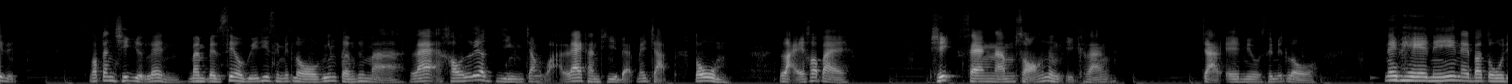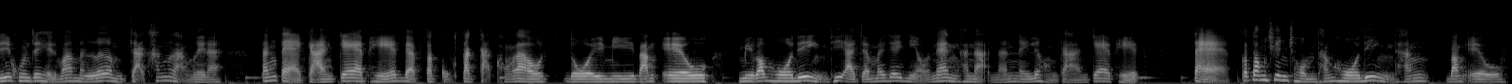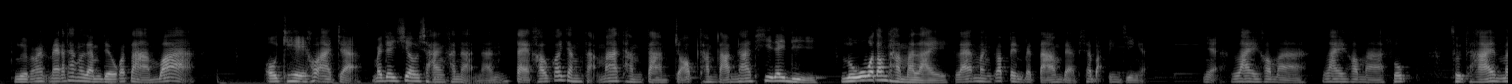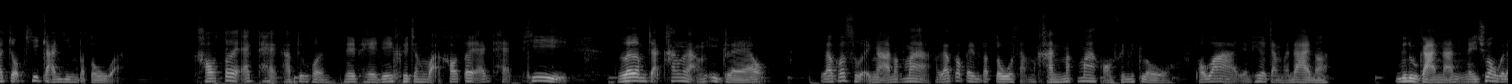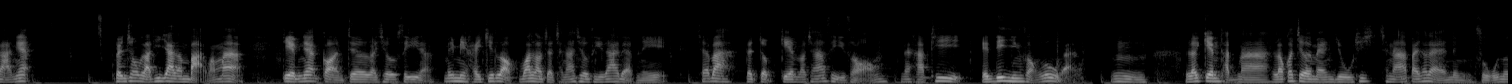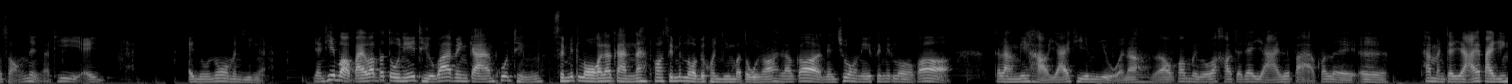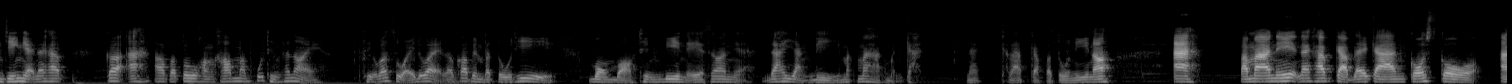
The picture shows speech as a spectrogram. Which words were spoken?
ลอตตันชิกหยุดเล่น มันเป็นเซี่ยววิที่สมิธโลวิ่งเติมขึ้นมา และเขาเลือกยิงจังหวะแรกทันทีแบบไม่จับตูมไหลเข้าไปพลิกแซงนำสองหนึ่งอีกครั้ง จากเอมิลสมิธโล ในเพย์นี้ในประตูนี้คุณจะเห็นว่ามันเริ่มจากข้างหลังเลยนะ ตั้งแต่การแก้เพสแบบตะกุกตะกักของเรา โดยมีบังเอล มีล็อบโฮดดิ้งที่อาจจะไม่ได้เหนียวแน่นขนาดนั้นในเรื่องของการแก้เพส แต่ก็ต้องชื่นชมทั้งโฮดดิ้งทั้งบังเอล หรือแม้กระทั่งแรมเดลก็ตามว่า โอเคเขาอาจจะไม่ได้เชี่ยวชาญขนาดนั้น แต่เขาก็ยังสามารถทำตามจ็อบทำตามหน้าที่ได้ดี รู้ว่าต้องทำอะไร และมันก็เป็นไปตามแบบฉบับจริงๆอะ่ะเนี่ยไล่เข้ามาไล่เข้ามาฟุบสุดท้ายมาจบที่การยิงประตูอะเคาน์เตอร์แอคแท็กครับทุกคนในเพจนี้คือจังหวะเคาน์เตอร์แอคแท็กที่เริ่มจากข้างหลังอีกแล้ว แล้วก็สวยงามมากๆ แล้วก็เป็นประตูสำคัญมาก ๆของสมิธโล เพราะว่าอย่างที่เราจำกันได้เนาะฤดูกาลนั้นในช่วงเวลาเนี้ยเป็นช่วงเวลาที่ยากลำบากมากๆ เกมเนี้ยก่อนเจอกับเชลซีเนี่ยไม่มีใครคิดหรอกว่าเราจะชนะเชลซีได้แบบนี้ ใช่ป่ะ แต่จบเกมเราชนะ 4-2 นะครับ ที่เอ็ดดี้ยิง 2 ลูกอะ อืม แล้วเกมถัดมาเราก็เจอแมนยูที่ชนะไปเท่าไหร่หนึ่งศูนย์หรือสองหนึ่งอะที่ไอไอนูโน่มันยิงอะ อย่างที่บอกไปว่าประตูนี้ถือว่าเป็นการพูดถึงสมิธโลแล้วกันนะ เพราะสมิธโลเป็นคนยิงประตูเนาะแล้วก็ในช่วงนี้สมิธโลก็กำลังมีข่าวย้ายทีมอยู่เนาะเราก็ไม่รู้ว่าเขาจะได้ย้ายหรือเปล่าก็เลย เออ ถ้ามันจะย้ายไปจริง ๆ เนี่ยนะครับ ก็อะเอาประตูของเขามาพูดถึงซะหน่อย ถือว่าสวยด้วย แล้วก็เป็นประตูที่บ่งบอกถึงดีนเอซอนเนี่ยได้อย่างดีมากๆเหมือนกันนะครับกับประตูนี้เนาะอะประมาณนี้นะครับกับรายการ Ghost Go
